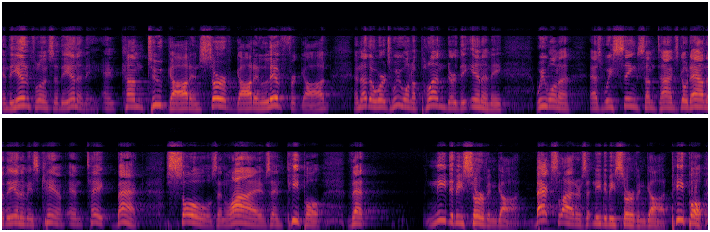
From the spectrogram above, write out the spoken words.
and the influence of the enemy and come to God and serve God and live for God. In other words, we want to plunder the enemy. We want to, as we sing sometimes, go down to the enemy's camp and take back souls and lives and people that need to be serving God. Backsliders that need to be serving God. People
